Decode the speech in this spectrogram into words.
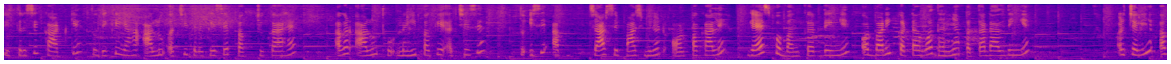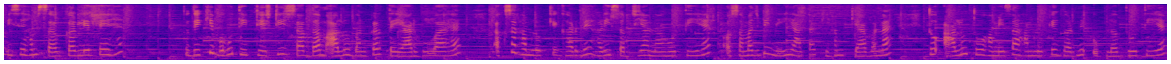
तो इस तरह से काट के तो देखिए यहाँ आलू अच्छी तरीके से पक चुका है। अगर आलू नहीं पके अच्छे से तो इसे आप चार से पाँच मिनट और पका लें। गैस को बंद कर देंगे और बारीक कटा हुआ धनिया पत्ता डाल देंगे। और चलिए अब इसे हम सर्व कर लेते हैं। तो देखिए बहुत ही टेस्टी सा दम आलू बनकर तैयार हुआ है। अक्सर हम लोग के घर में हरी सब्ज़ियाँ ना होती है और समझ भी नहीं आता कि हम क्या बनाएँ। तो आलू तो हमेशा हम लोग के घर में उपलब्ध होती है।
